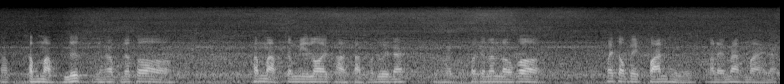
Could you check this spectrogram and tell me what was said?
ครับขมับลึกนะครับ แล้วก็ขมับจะมีรอยผ่าตัดมาด้วยนะนะครับ เพราะฉะนั้นเราก็ไม่ต้องไปคว้านหูอะไรมากมายนะ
